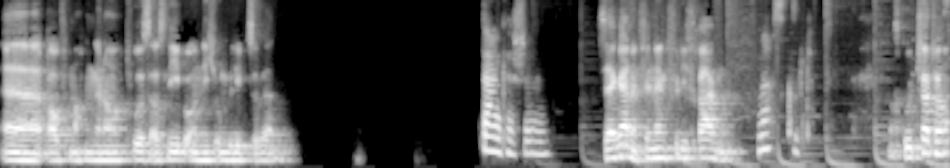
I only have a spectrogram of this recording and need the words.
äh, aufmachen, genau. Tu es aus Liebe und nicht um geliebt zu werden. Dankeschön. Sehr gerne. Vielen Dank für die Fragen. Mach's gut. Mach's gut. Ciao, ciao.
